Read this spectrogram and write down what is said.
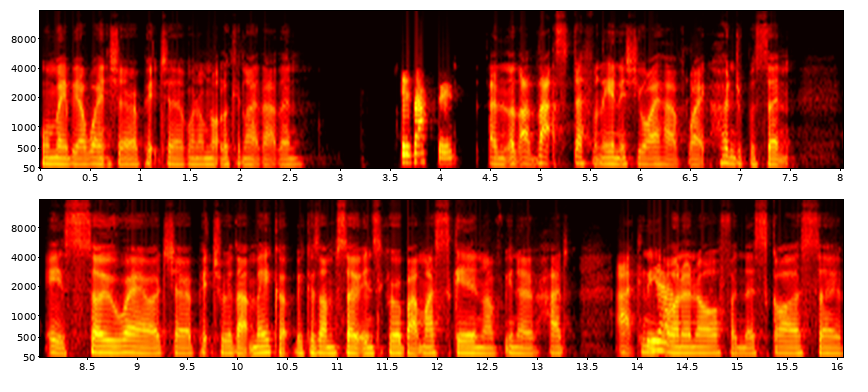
well maybe i won't share a picture when i'm not looking like that then. Exactly. and that, that's definitely an issue i have like 100% it's so rare i'd share a picture without makeup because i'm so insecure about my skin. I've you know had acne Yeah. on and off and there's scars so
